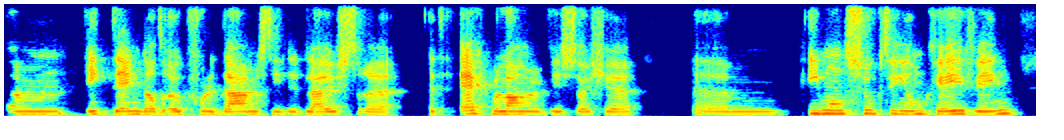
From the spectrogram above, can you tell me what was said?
Um, ik denk dat ook voor de dames die dit luisteren, het echt belangrijk is dat je um, iemand zoekt in je omgeving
